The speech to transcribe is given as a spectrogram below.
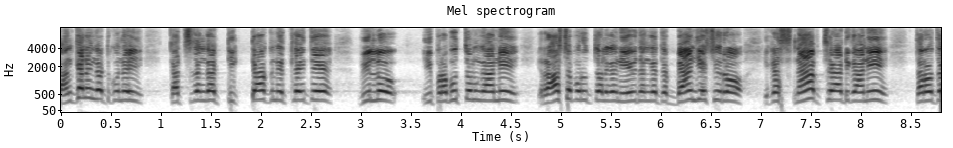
కంకణం కట్టుకున్నాయి ఖచ్చితంగా టిక్ టాక్ని ఎట్లయితే వీళ్ళు ఈ ప్రభుత్వం కానీ రాష్ట్ర ప్రభుత్వాలు కానీ ఏ విధంగా అయితే బ్యాన్ చేసిరో ఇక్కడ స్నాప్చాట్ కానీ తర్వాత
